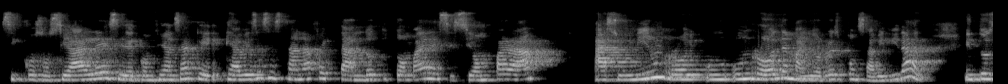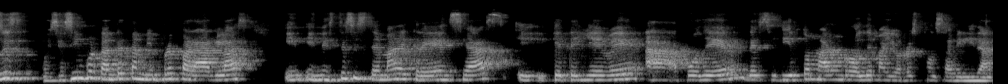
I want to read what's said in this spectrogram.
psicosociales y de confianza que, que a veces están afectando tu toma de decisión para asumir un rol, un, rol de mayor responsabilidad. Entonces, pues es importante también prepararlas en, este sistema de creencias y que te lleve a poder decidir tomar un rol de mayor responsabilidad.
